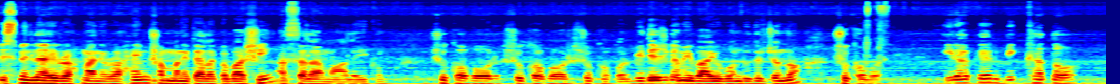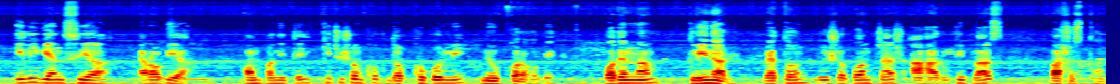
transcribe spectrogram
বিসমিল্লাহ রহমান রহিম, সম্মানিত এলাকাবাসী, আসসালামু আলাইকুম। সুখবর সুখবর সুখবর। বিদেশগামী বায়ু বন্ধুদের জন্য সুখবর। ইরাকের বিখ্যাত ইলিগেন্সিয়া অ্যারবিয়া কোম্পানিতে কিছু সংখ্যক দক্ষ কর্মী নিয়োগ করা হবে। পদের নাম ক্লিনার, বেতন দুইশো পঞ্চাশ আহারুটি প্লাস বাসস্থান।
